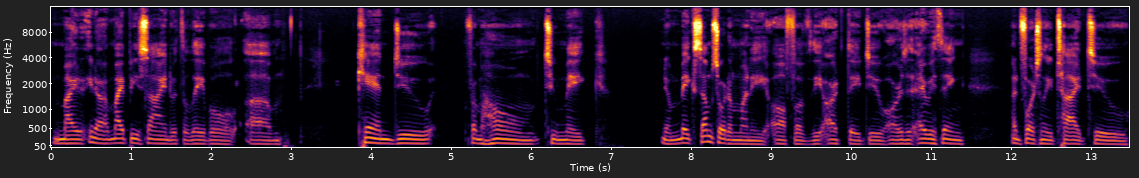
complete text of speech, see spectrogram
might, you know, might be signed with the label, um, can do from home to make, you know, make some sort of money off of the art they do, or is it everything, unfortunately, tied to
